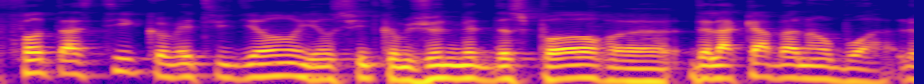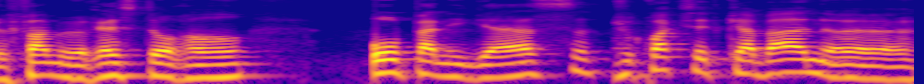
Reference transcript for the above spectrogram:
fantastique comme étudiant et ensuite comme jeune maître de sport euh, de la cabane en bois, le fameux restaurant au Panigas. Je crois que cette cabane euh,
